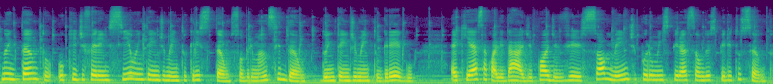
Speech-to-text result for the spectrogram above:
No entanto, o que diferencia o entendimento cristão sobre mansidão do entendimento grego é que essa qualidade pode vir somente por uma inspiração do Espírito Santo,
